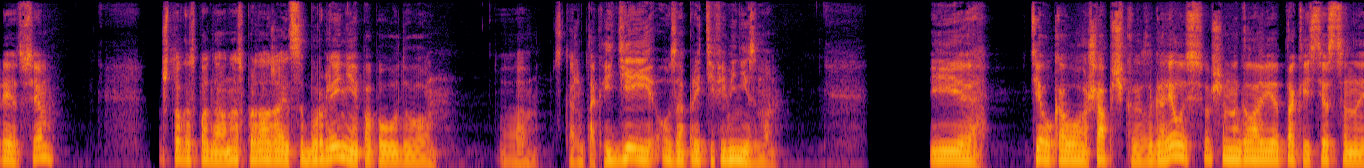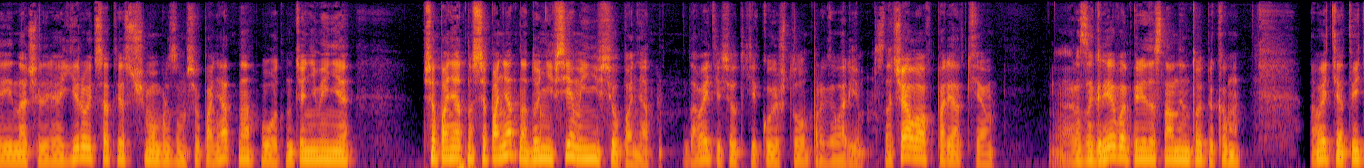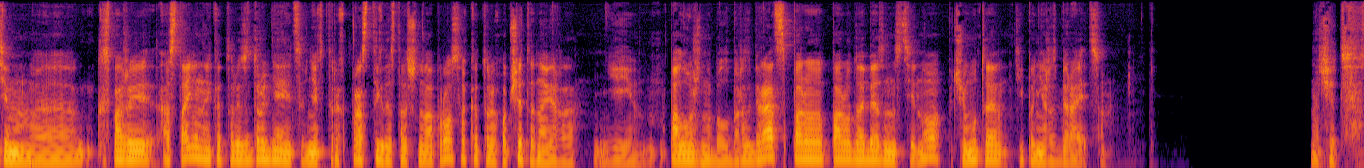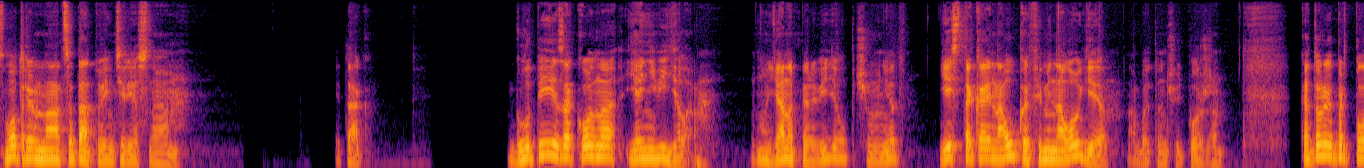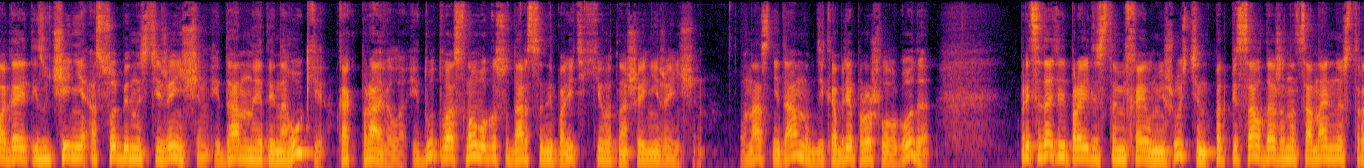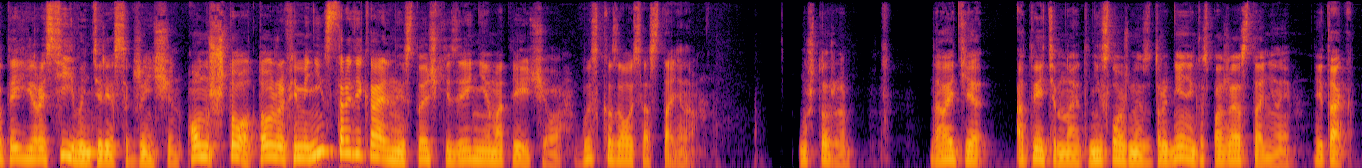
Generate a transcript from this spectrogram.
Привет всем. Ну что, господа, у нас продолжается бурление по поводу, э, скажем так, идеи о запрете феминизма. И те, у кого шапочка загорелась, в общем, на голове, так, естественно, и начали реагировать соответствующим образом, все понятно. Вот. Но, тем не менее, все понятно, все понятно, но не всем и не все понятно. Давайте все-таки кое-что проговорим. Сначала в порядке разогрева перед основным топиком – Давайте ответим э, госпоже Останиной, которая затрудняется в некоторых простых достаточно вопросах, которых вообще-то, наверное, ей положено было бы разбираться по, по роду обязанностей, но почему-то типа не разбирается. Значит, смотрим на цитату интересную. Итак. «Глупее закона я не видела». Ну, я, например, видел, почему нет. Есть такая наука, феминология, об этом чуть позже которая предполагает изучение особенностей женщин, и данные этой науки, как правило, идут в основу государственной политики в отношении женщин. У нас недавно, в декабре прошлого года, председатель правительства Михаил Мишустин подписал даже национальную стратегию России в интересах женщин. Он что, тоже феминист радикальный с точки зрения Матвеичева? Высказалась Останина. Ну что же, давайте ответим на это несложное затруднение госпожи Останиной. Итак,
